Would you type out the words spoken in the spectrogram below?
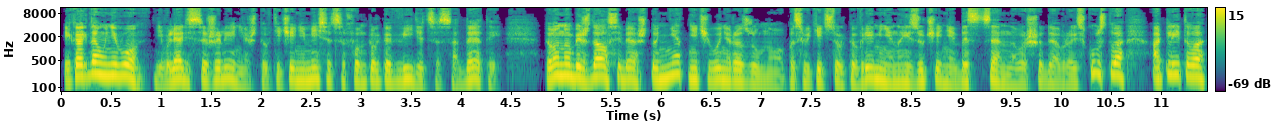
И когда у него являлись сожаления, что в течение месяцев он только видится с Адетой, то он убеждал себя, что нет ничего неразумного посвятить столько времени на изучение бесценного шедевра искусства, отлитого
